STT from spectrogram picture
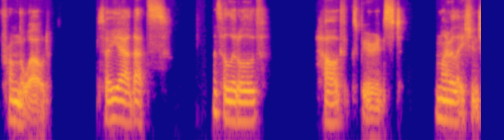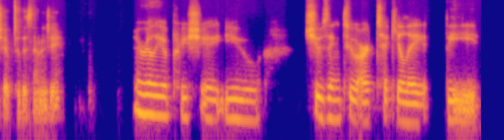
from the world. So yeah, that's that's a little of how I've experienced my relationship to this energy. I really appreciate you choosing to articulate the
